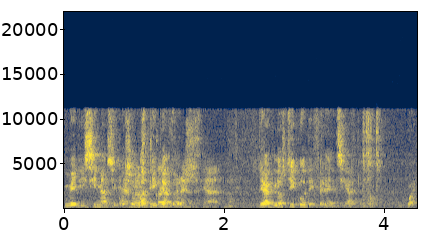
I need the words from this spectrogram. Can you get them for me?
Medicina psicosomática 2. Diagnóstico diferencial, ¿no? Diagnóstico diferencial, ¿no? Bueno.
